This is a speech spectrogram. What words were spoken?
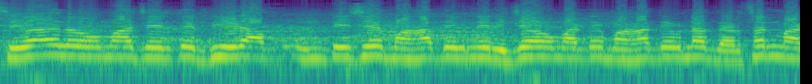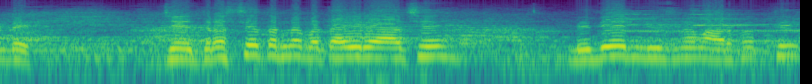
શિવાલયોમાં જે રીતે ભીડ ઉમટી છે મહાદેવને રીઝવવા માટે, મહાદેવના દર્શન માટે, જે દ્રશ્ય તમને બતાવી રહ્યા છે, બીબીએન ન્યૂઝના મારફતથી.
